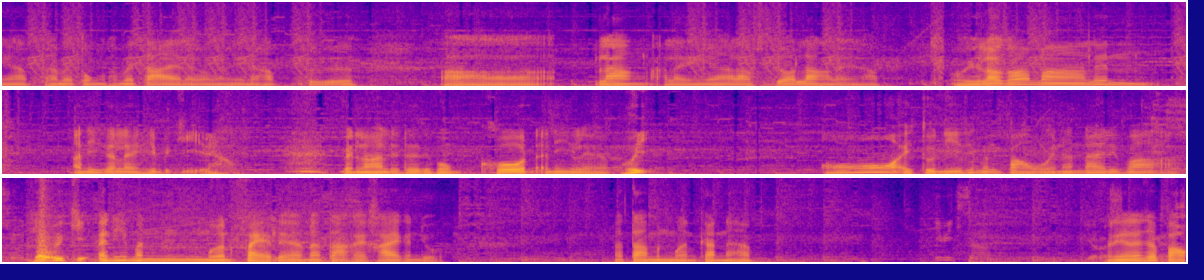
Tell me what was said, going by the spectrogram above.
เงี้ยครับ ถ้าไม่ตรงถ้าไม่ตายอะไรประมาณนี้นะครับ หรือ อ่า ร่างอะไรเงี้ย ร่างสุดยอดร่างอะไรนะครับ โอเค เราก็มาเล่น อันนี้กันเลยฮิบิกินะครับเป็นร้านเล่นที่ผมโคตรอันนี้เลยครับเฮ้ย อ๋อไอตัวนี้ที่มันเป่าไว้นั่นได้ดีกว่าฮิบิกิอันนี้มันเหมือนแฝดเลยนะหน้าตาคล้าย ๆ กันอยู่ หน้าตามันเหมือนกันนะครับอันนี้น่าจะเป่า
